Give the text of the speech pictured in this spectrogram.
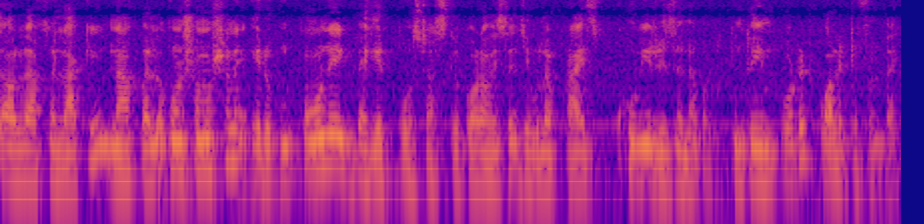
তাহলে আপনি লাকি না পেলেও কোনো সমস্যা নেই, এরকম অনেক ব্যাগের পোস্ট আজকে করা হয়েছে, যেগুলোর প্রাইস খুবই রিজনেবল কিন্তু ইম্পোর্টেড কোয়ালিটিফুল ব্যাগ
